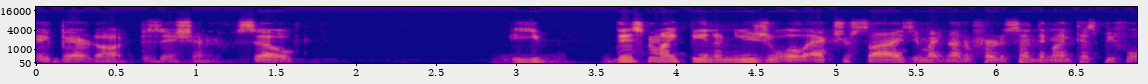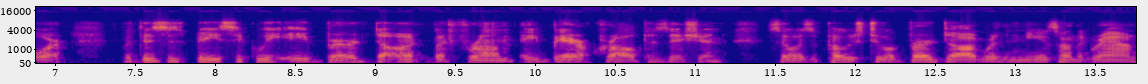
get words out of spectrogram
a bear dog position. So you this might be an unusual exercise. You might not have heard of something like this before, but this is basically a bird dog, but from a bear crawl position. So as opposed to a bird dog where the knee is on the ground,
